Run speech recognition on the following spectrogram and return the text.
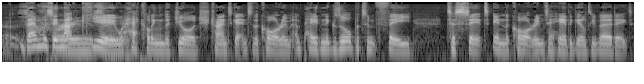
That's then was in that queue heckling the judge trying to get into the courtroom and paid an exorbitant fee to sit in the courtroom to hear the guilty verdict.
